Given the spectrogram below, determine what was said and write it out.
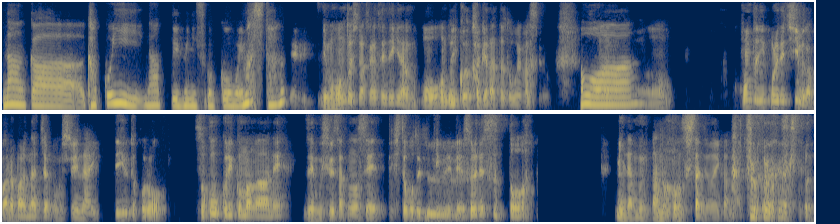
なんか、かっこいいなっていうふうにすごく思いました。でも本当、志田先生的な、もう本当一個の賭けだったと思いますよ。お本当にこれでチームがバラバラになっちゃうかもしれないっていうところ、そこを栗駒がね、全部修作のせいって一言で言ってくれて、うんそれですっと、みんなむ、あの、したんじゃないかなと思うんですけど。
